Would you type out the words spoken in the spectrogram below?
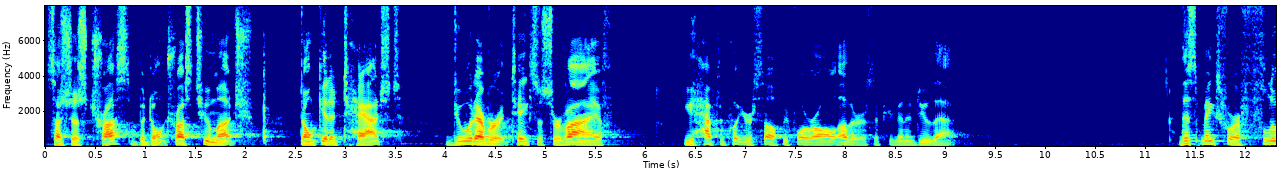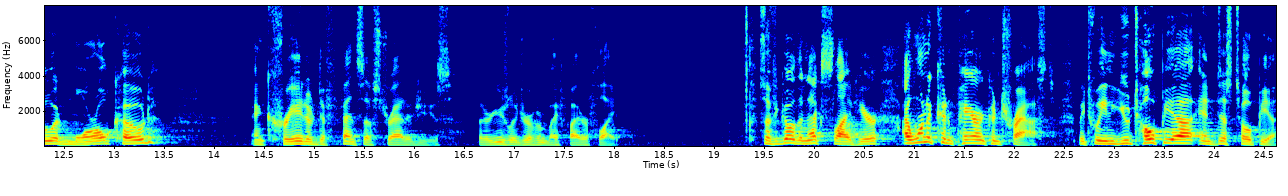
such as trust, but don't trust too much, don't get attached, do whatever it takes to survive, you have to put yourself before all others if you're going to do that. This makes for a fluid moral code and creative defensive strategies that are usually driven by fight or flight. So, if you go to the next slide here, I want to compare and contrast between utopia and dystopia.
